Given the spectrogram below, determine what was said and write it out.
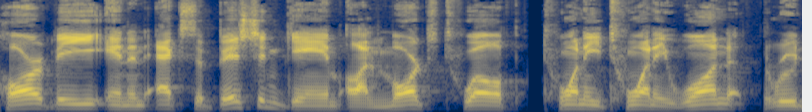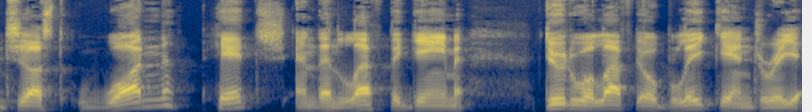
Harvey in an exhibition game on March 12, 2021, threw just one pitch and then left the game due to a left oblique injury.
